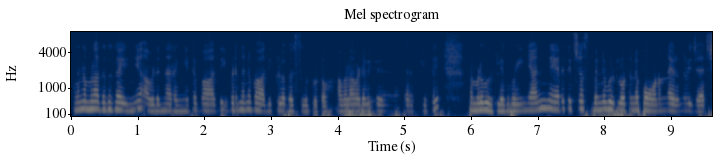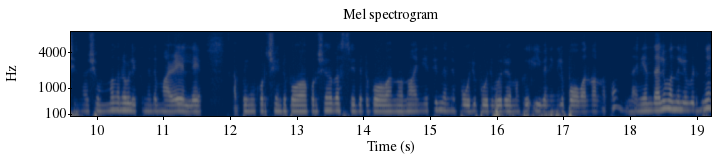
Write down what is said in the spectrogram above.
അങ്ങനെ നമ്മൾ അതൊക്കെ കഴിഞ്ഞ് അവിടെ നിന്ന് ഇറങ്ങിയിട്ട് ബാധി ഇവിടെ നിന്ന് തന്നെ ബാധിക്കുള്ള ബസ് കിട്ടും കേട്ടോ അവൾ അവിടെ ഇറക്കിയിട്ട് നമ്മൾ വീട്ടിലേക്ക് പോയി. ഞാൻ നേരെ തിരിച്ച് ഹസ്ബൻഡ് വീട്ടിലോട്ട് തന്നെ പോകണം എന്നായിരുന്നു വിചാരിച്ചിരുന്നത്. പക്ഷെ ഉമ്മ അങ്ങനെ വിളിക്കുന്നുണ്ട് മഴയല്ലേ? അപ്പോൾ ഇനി കുറച്ച് കഴിഞ്ഞിട്ട് പോവാം കുറച്ച് റെസ്റ്റ് ചെയ്തിട്ട് പോവാന്ന് പറഞ്ഞു. അനിയത്തി തന്നെ പോര് പോര് പോര് നമുക്ക് ഈവനിങ്ങിൽ പോവാന്ന് പറഞ്ഞപ്പോൾ അനി എന്തായാലും വന്നില്ല ഇവിടുന്ന്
